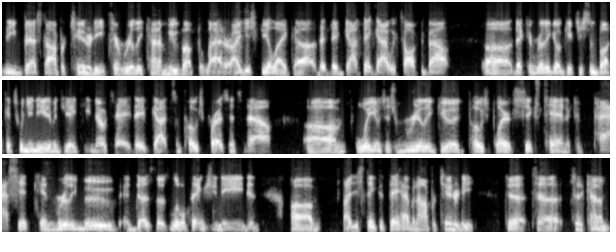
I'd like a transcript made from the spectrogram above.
the best opportunity to really kind of move up the ladder. I just feel like uh, that they've got that guy we talked about uh, that can really go get you some buckets when you need him, and JD Notae. They've got some post presence now. Um, Williams is really good post player at six ten. It can pass it, can really move, and does those little things you need. And um, I just think that they have an opportunity to to to kind of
